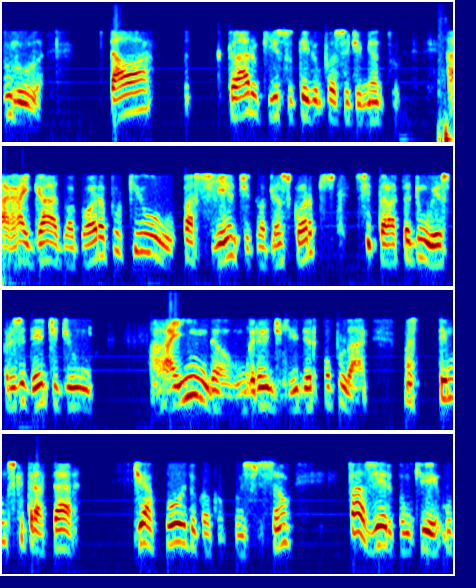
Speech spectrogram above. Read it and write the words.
do Lula. Tá claro que isso teve um procedimento arraigado agora porque o paciente do habeas corpus se trata de um ex-presidente, de um ainda um grande líder popular. Mas temos que tratar, de acordo com a Constituição, fazer com que o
